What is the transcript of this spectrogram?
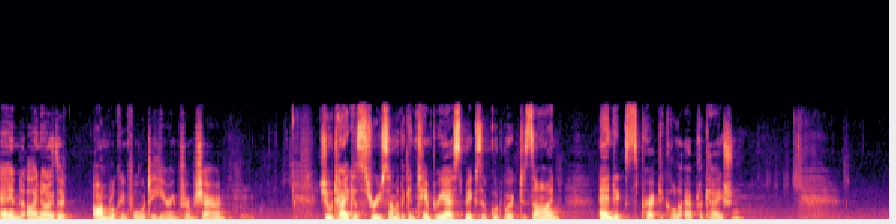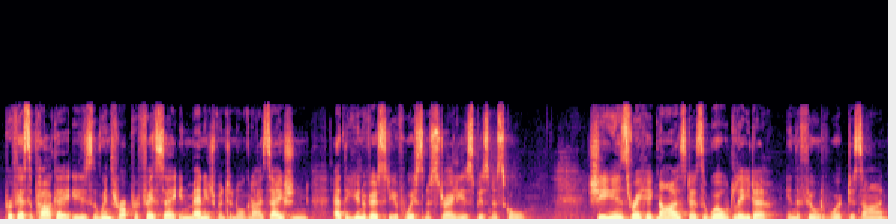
And I know that I'm looking forward to hearing from Sharon. She'll take us through some of the contemporary aspects of good work design and its practical application. Professor Parker is the Winthrop Professor in Management and Organisation at the University of Western Australia's Business School. She is recognised as a world leader in the field of work design.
